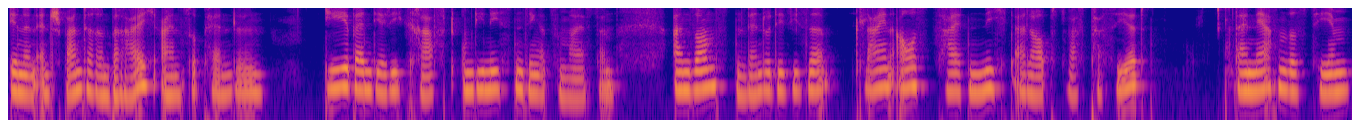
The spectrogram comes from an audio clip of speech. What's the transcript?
in einen entspannteren Bereich einzupendeln, geben dir die Kraft, um die nächsten Dinge zu meistern. Ansonsten, wenn du dir diese kleinen Auszeiten nicht erlaubst, was passiert, dein Nervensystem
